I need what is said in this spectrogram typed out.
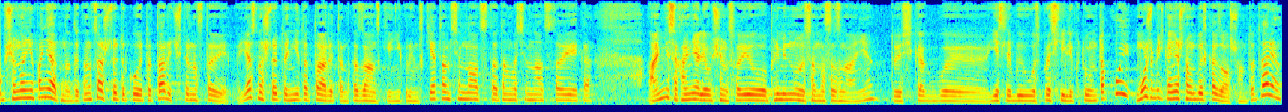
в общем, нам непонятно до конца, что такое татары XIV века. Ясно, что это не татары там, казанские, не крымские, там 17 там, 18 века. Они сохраняли, в общем, свое племенное самосознание. То есть, как бы, если бы его спросили, кто он такой, может быть, конечно, он бы сказал, что он татарин,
